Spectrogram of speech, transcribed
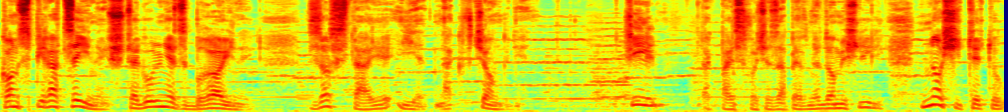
konspiracyjnej, szczególnie zbrojnej, zostaje jednak wciągnięty. Film, jak Państwo się zapewne domyślili, nosi tytuł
